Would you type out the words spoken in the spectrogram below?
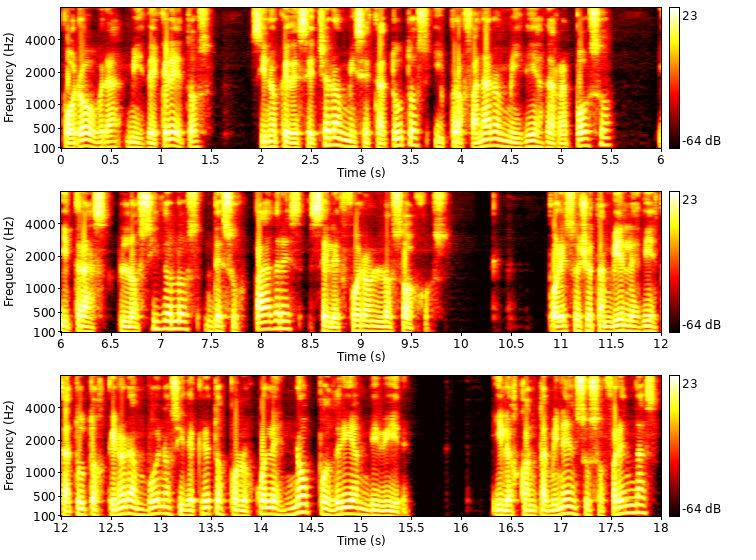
por obra mis decretos, sino que desecharon mis estatutos y profanaron mis días de reposo, y tras los ídolos de sus padres se les fueron los ojos. Por eso yo también les di estatutos que no eran buenos y decretos por los cuales no podrían vivir, y los contaminé en sus ofrendas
